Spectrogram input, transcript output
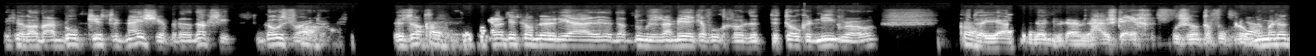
Ik zeg wel, waar een blond christelijk meisje bij de redactie. Ghostwriter. Oh. Dus dat, okay. dat is dan de, ja, dat noemen ze in Amerika vroeger de, de token negro. Okay. Ja, de, de, de huisdeeg, hoe ze dat dan vroeger noemden. Ja. Maar, dat,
